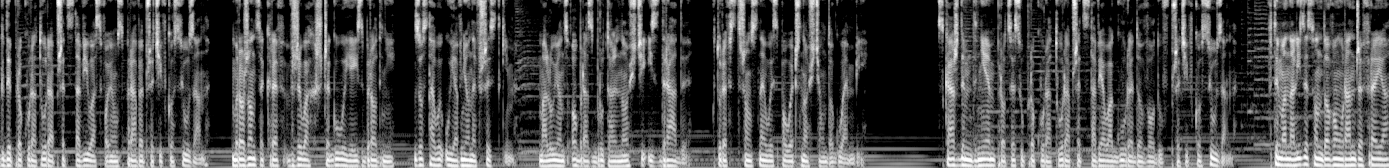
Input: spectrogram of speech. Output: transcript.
Gdy prokuratura przedstawiła swoją sprawę przeciwko Susan, mrożące krew w żyłach szczegóły jej zbrodni zostały ujawnione wszystkim, malując obraz brutalności i zdrady, które wstrząsnęły społecznością do głębi. Z każdym dniem procesu prokuratura przedstawiała górę dowodów przeciwko Susan, w tym analizę sądową Ran Jeffreya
